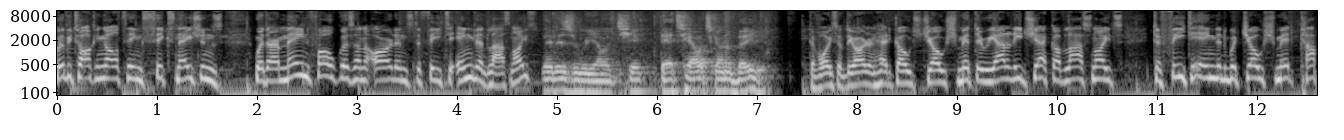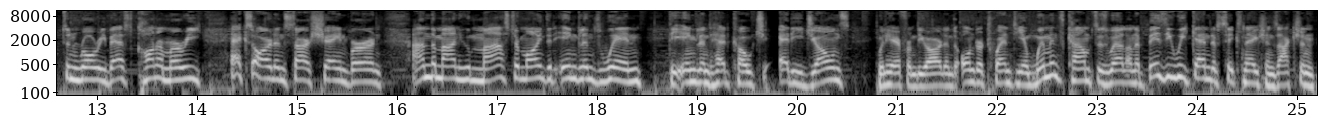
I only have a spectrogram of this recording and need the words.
We'll be talking all things Six Nations with our main focus on Ireland's defeat to England last night. That is a reality check. That's how it's going to be. The voice of the Ireland head coach Joe Schmidt, the reality check of last night's defeat to England with Joe Schmidt, captain Rory Best, Conor Murray, ex Ireland star Shane Byrne, and the man who masterminded England's win, the England head coach Eddie Jones. We'll hear from the Ireland under 20 and women's camps as well on a busy weekend of Six Nations action.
